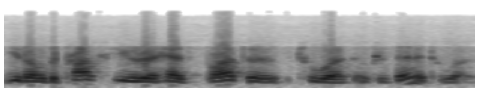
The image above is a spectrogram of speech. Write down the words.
you know, the prosecutor has brought to, to us and presented to us.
